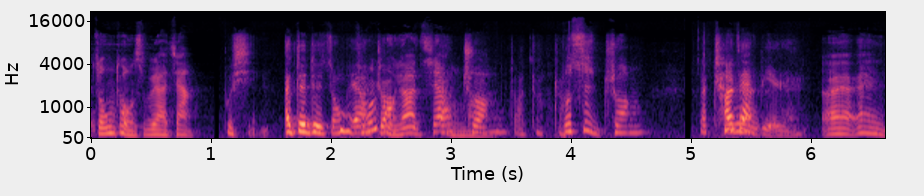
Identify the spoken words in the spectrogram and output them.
总统是不是要这样？不行啊！对对，总统要总统要这样装装装，不是装，要称赞别人。哎哎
